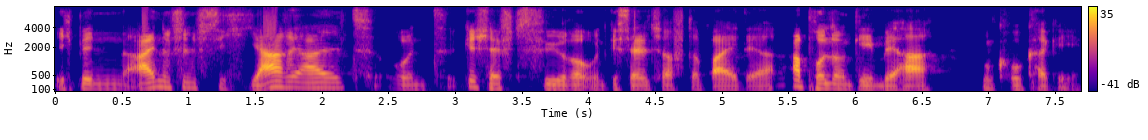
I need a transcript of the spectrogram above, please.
Ich bin 51 Jahre alt und Geschäftsführer und Gesellschafter bei der Apollon GmbH und Co. KG.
